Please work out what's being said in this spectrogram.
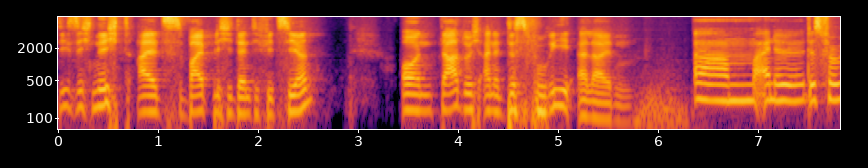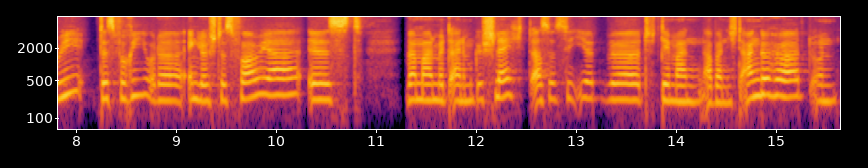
die sich nicht als weiblich identifizieren und dadurch eine Dysphorie erleiden. Ähm, eine Dysphorie, Dysphorie oder Englisch Dysphoria ist, wenn man mit einem Geschlecht assoziiert wird, dem man aber nicht angehört und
